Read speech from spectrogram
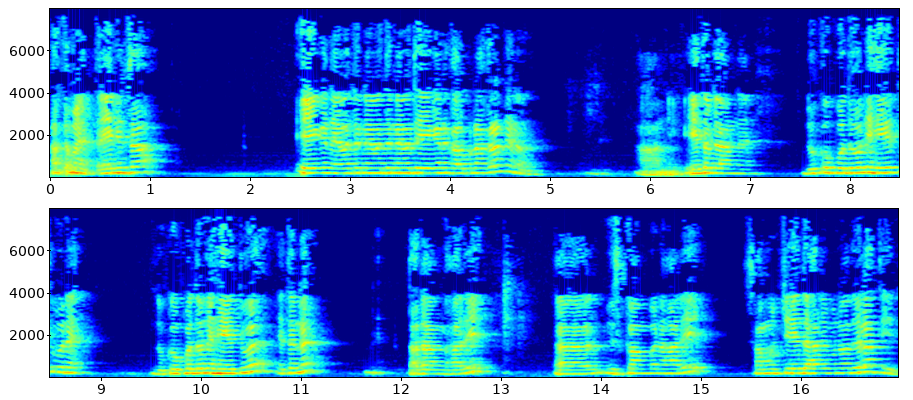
අකමැත්ත. ඒ නිසා ඒක නැවත නැවත නැවත ඒ ගැන කල්පනා කරන්න නද ආන ඒතට අන්න දුක උපදෝන හේතුවන දුක උපදන හේතුව එතන තදං හරි විස්කම්බන හරි සමුච්චේ හරි වුණා වෙලා තිීන්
